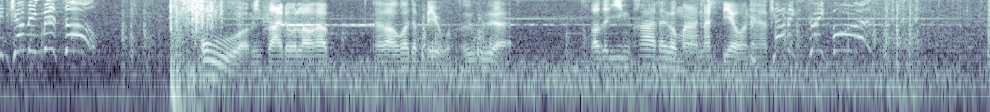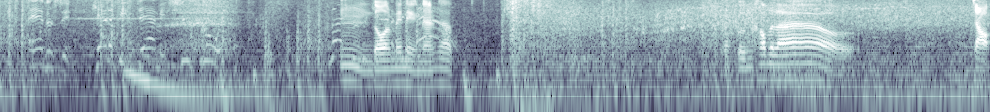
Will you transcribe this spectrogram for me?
Incoming missile! โอ้มีสายโดนเราครับ แล้วเราก็จะปิวเพื่อเพื่อเราจะยิงพลาดได้ประมาณนัดเดียวนะครับ It's coming straight for us! Anderson, canopy's damaged. Shoot through it. Snipe อืม through the โดนไป canopy หนึ่งนัด now. ครับ กระสุนเข้าไปแล้ว เจาะ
